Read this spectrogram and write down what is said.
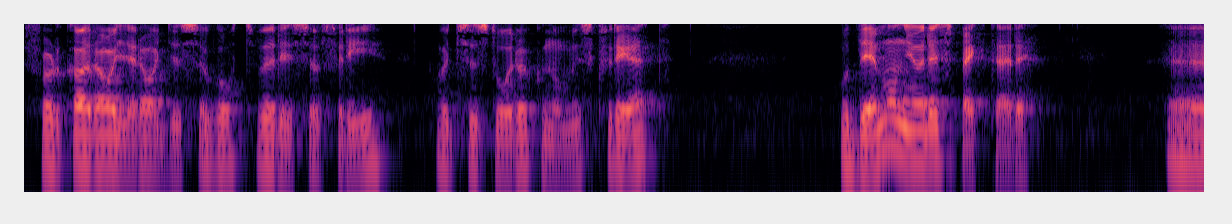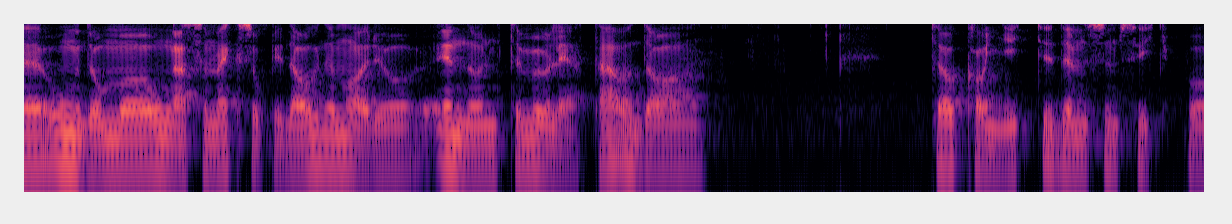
Folk har aldri hatt det så godt, vært så fri, hatt så stor økonomisk frihet. Og det må man jo respektere. Eh, ungdom og unger som vokser opp i dag, de har jo enormte muligheter. Og da, da kan ikke de som sitter på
